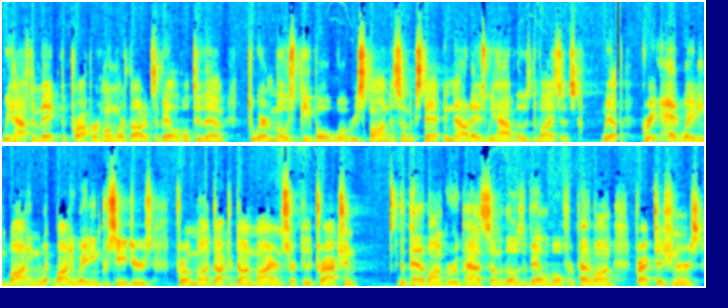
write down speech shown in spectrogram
we have to make the proper home orthotics available to them to where most people will respond to some extent. And nowadays we have those devices. We have great head weighting, body, body weighting procedures from uh, Dr. Don Meyer and circular traction. The Pettibon group has some of those available for Pettibon practitioners.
